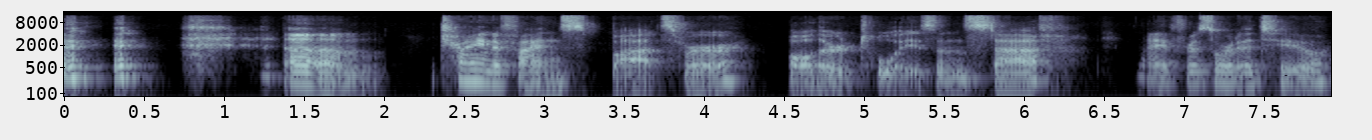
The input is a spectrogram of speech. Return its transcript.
um, trying to find spots for all their toys and stuff. I've resorted to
